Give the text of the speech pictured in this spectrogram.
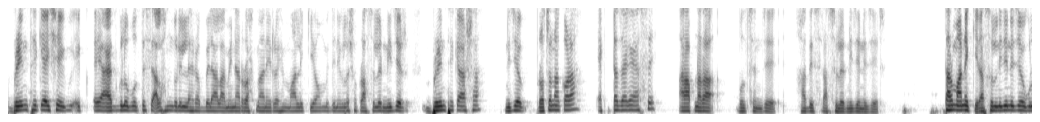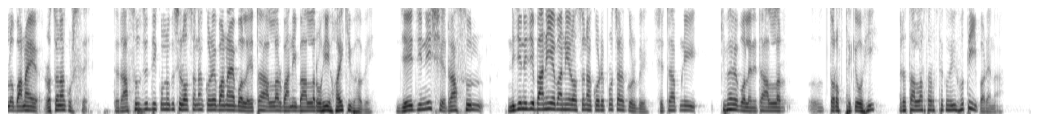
ব্রেন থেকে এসে এই- আয়াতগুলো বলতেছে, আলহামদুলিল্লাহ রব্বিল আলমিন, আর রহমান রহিম, মালিক ইয়াউমিদ্দিন। এগুলো সব রাসুলের নিজের ব্রেন থেকে আসা, নিজে রচনা করা একটা জায়গায় আছে। আর আপনারা বলছেন যে হাদিস রাসুলের নিজে নিজের। তার মানে কি? রাসুল নিজে নিজে ওগুলো বানায়, রচনা করছে। তো রাসুল যদি কোনো কিছু রচনা করে বানায় বলে, এটা আল্লাহর বাণী বা আল্লাহর ওহি হয় কীভাবে? যে জিনিস রাসুল নিজে নিজে বানিয়ে বানিয়ে রচনা করে প্রচার করবে, সেটা আপনি কীভাবে বলেন? এটা আল্লাহর তরফ থেকে ওহি? এটা তো আল্লাহর তরফ থেকে ওহি হতেই পারে না,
